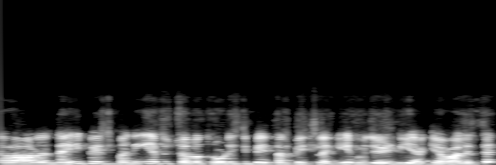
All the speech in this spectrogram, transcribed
और नई पिच बनी है तो चलो थोड़ी सी बेहतर पिच लगी है मुझे इंडिया के हवाले से।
